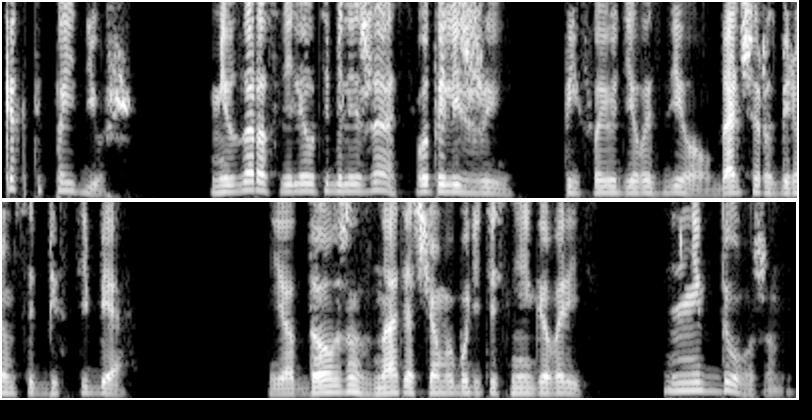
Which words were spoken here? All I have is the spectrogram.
как ты пойдешь? Мизарос велел тебе лежать, вот и лежи. Ты свое дело сделал, дальше разберемся без тебя». «Я должен знать, о чем вы будете с ней говорить». «Не должен.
